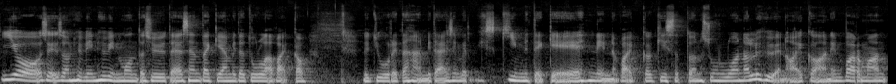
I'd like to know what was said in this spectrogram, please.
Joo, siis on hyvin, hyvin monta syytä ja sen takia, mitä tullaan vaikka nyt juuri tähän, mitä esimerkiksi Kim tekee, niin vaikka kissat on sun luona lyhyen aikaa, niin varmaan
